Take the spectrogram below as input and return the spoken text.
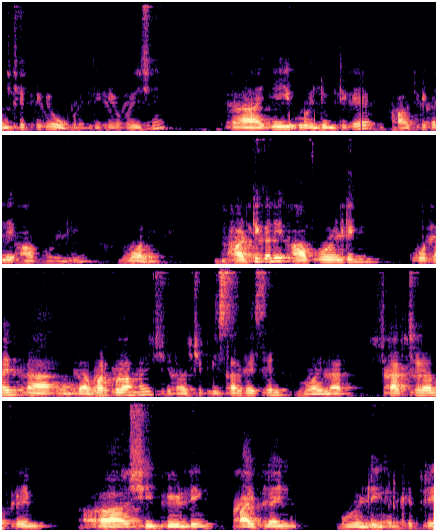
নিচের থেকে উপরের দিকে হয়েছে। এই ওয়েল্ডিংটিকে ভার্টিক্যালি আপ ওয়েল্ডিং বলে। ভার্টিক্যালি আপ ওয়েল্ডিং কোথায় ব্যবহার করা হয় সেটা হচ্ছে pressure vessel boiler structural frame ship building pipeline welding এর ক্ষেত্রে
